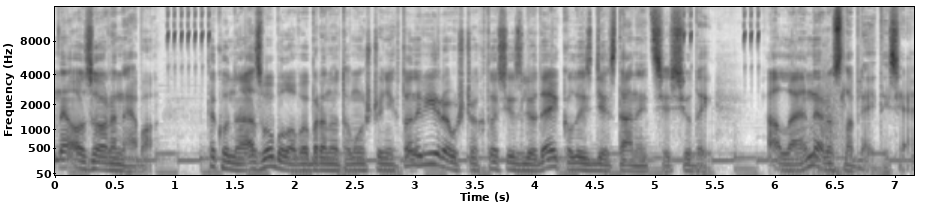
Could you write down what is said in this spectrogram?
неозоре небо. Таку назву було вибрано, тому що ніхто не вірив, що хтось із людей колись дістанеться сюди. Але не розслабляйтеся.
